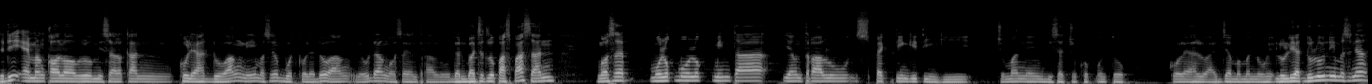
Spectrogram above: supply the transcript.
Jadi emang kalau lu misalkan kuliah doang nih, maksudnya buat kuliah doang, ya udah nggak usah yang terlalu dan budget lu pas-pasan, nggak usah muluk-muluk minta yang terlalu spek tinggi-tinggi, cuman yang bisa cukup untuk kuliah lu aja memenuhi. Lu lihat dulu nih, maksudnya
